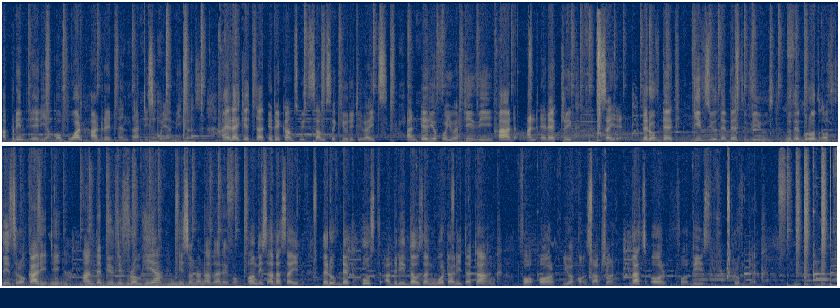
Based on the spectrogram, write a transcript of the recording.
a plinth area of 130 square meters. I like it that it comes with some security lights, an area for your TV, and an electric siren. The roof deck gives you the best views to the growth of this locality and the beauty from here is on another level. On this other side, the roof deck hosts a 3000 water liter tank for all your consumption. That's all for this roof deck.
